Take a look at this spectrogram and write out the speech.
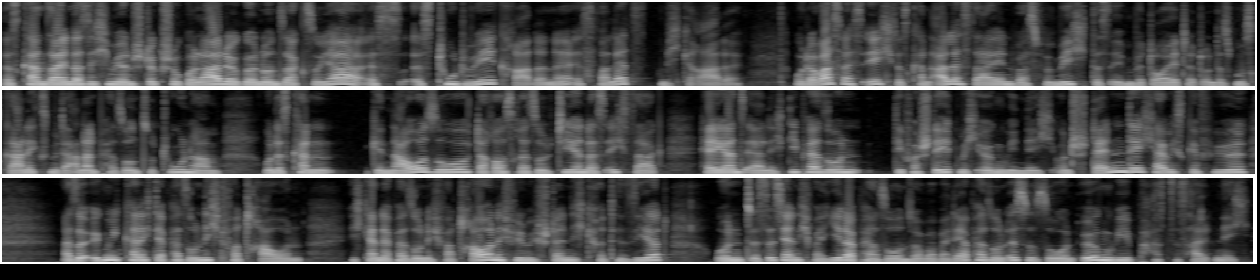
das kann sein, dass ich mir ein Stück Schokolade gönne und sage so, ja, es, es tut weh gerade, ne? Es verletzt mich gerade. Oder was weiß ich, das kann alles sein, was für mich das eben bedeutet. Und es muss gar nichts mit der anderen Person zu tun haben. Und es kann genauso daraus resultieren, dass ich sage, hey, ganz ehrlich, die Person, die versteht mich irgendwie nicht. Und ständig habe ich das Gefühl, also irgendwie kann ich der Person nicht vertrauen. Ich kann der Person nicht vertrauen, ich fühle mich ständig kritisiert und es ist ja nicht bei jeder Person so, aber bei der Person ist es so und irgendwie passt es halt nicht.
